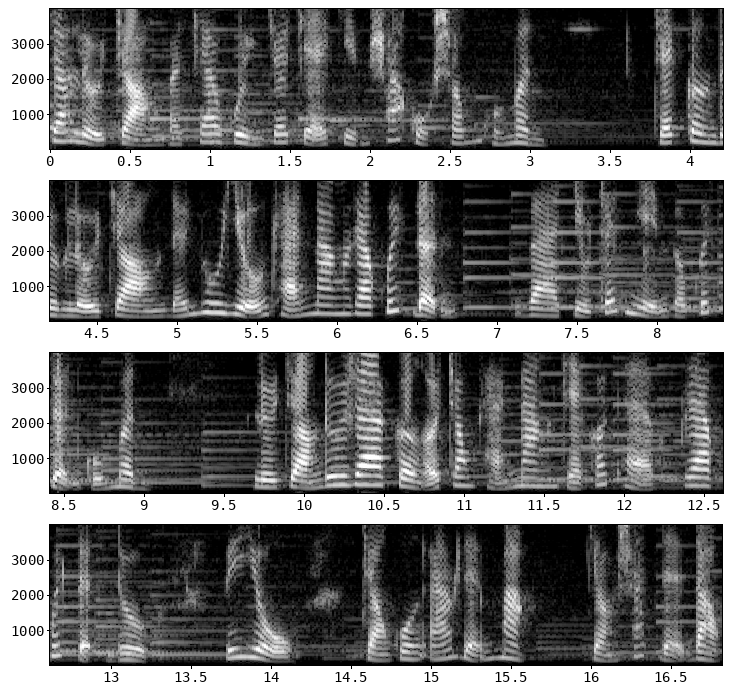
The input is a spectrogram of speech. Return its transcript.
cho lựa chọn và trao quyền cho trẻ kiểm soát cuộc sống của mình trẻ cần được lựa chọn để nuôi dưỡng khả năng ra quyết định và chịu trách nhiệm về quyết định của mình lựa chọn đưa ra cần ở trong khả năng trẻ có thể ra quyết định được ví dụ chọn quần áo để mặc chọn sách để đọc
